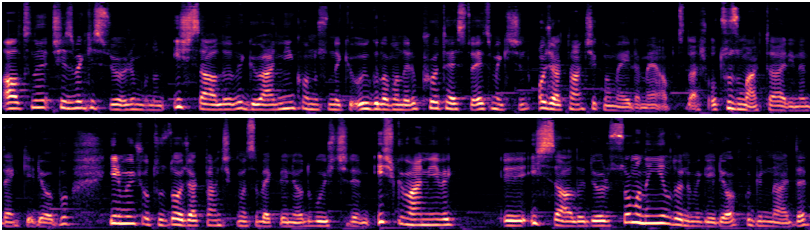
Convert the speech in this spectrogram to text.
altını çizmek istiyorum bunun iş sağlığı ve güvenliği konusundaki uygulamaları protesto etmek için ocaktan çıkmama eyleme yaptılar. 30 Mart tarihine denk geliyor bu. 23.30'da ocaktan çıkması bekleniyordu bu işçilerin. İş güvenliği ve e, iş sağlığı diyoruz. Soma'nın yıl dönümü geliyor bugünlerde.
